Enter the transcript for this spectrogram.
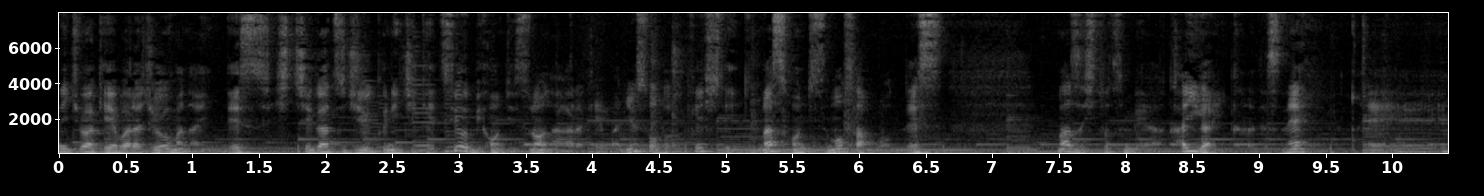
んにちは競馬ラジオ馬ナインです。7月19日月曜日本日のながら競馬ニュースをお届けしていきます。本日も3本です。まず1つ目は海外からですね、え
